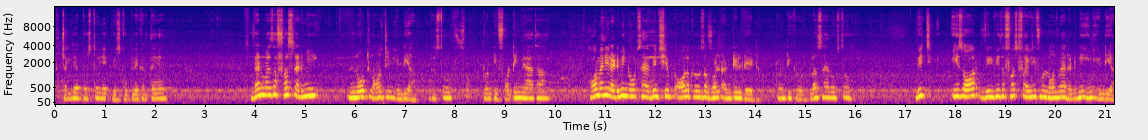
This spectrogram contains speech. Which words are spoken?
तो चलिए अब दोस्तों, ये क्विज़ को प्ले करते हैं। When was the first Redmi Note launch in India दोस्तों 2014 में आया था। How many Redmi notes have been shipped all across the world until date twenty crore plus है दोस्तों विच इज़ और will be the first five G phone launch by Redmi in India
